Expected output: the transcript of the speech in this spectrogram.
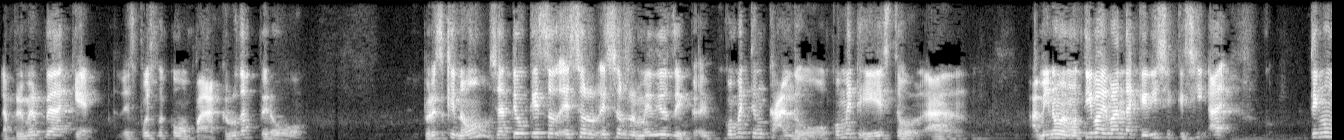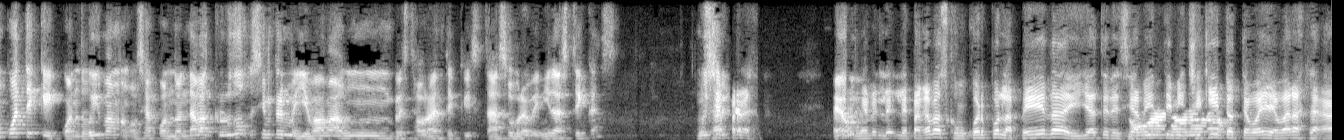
la primera peda que después fue como para cruda, pero pero es que no, o sea, tengo que esos, esos, esos remedios de eh, cómete un caldo o cómete esto, a, a mí no me motiva. Hay banda que dice que sí. Ah, tengo un cuate que cuando iba, o sea, cuando andaba crudo, siempre me llevaba a un restaurante que está sobre Avenida Aztecas. Muy cerca. ¿Eh? Le, pagabas con cuerpo la peda y ya te decía, vente, mi chiquito, te voy a llevar a,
